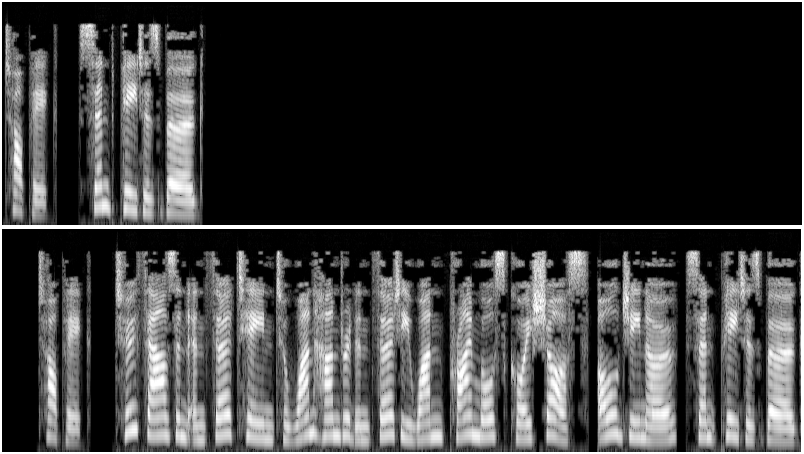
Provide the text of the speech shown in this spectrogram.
Topic: St. Petersburg. Topic: 2013 to 131 Primorskoy Shos, Olgino, St. Petersburg.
